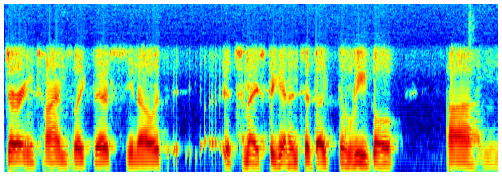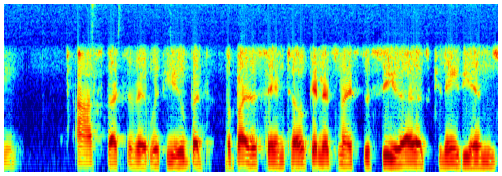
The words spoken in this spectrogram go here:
during times like this, you know, it's, it's nice to get into like the legal um, aspects of it with you. But but by the same token, it's nice to see that as Canadians,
